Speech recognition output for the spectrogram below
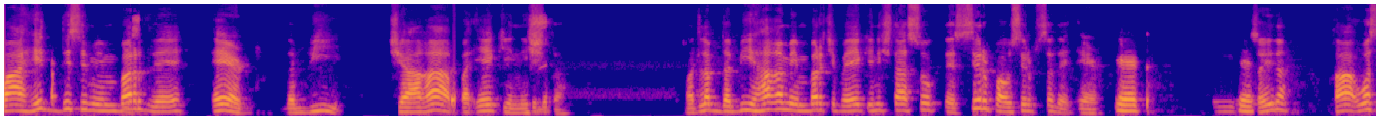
واحد دس ممبر دی 8 د بی چې هغه په ا کې نشته مطلب د بي هغه ممبر چې په ا کې نشته څوک ته صرف او صرف څه دی 8 صحیح ده ها اوس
